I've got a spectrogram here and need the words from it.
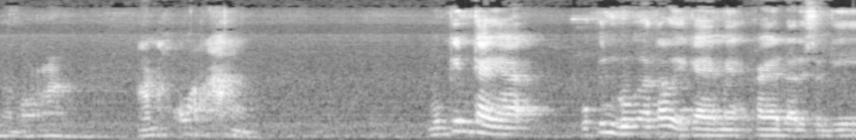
Enam orang. Anak orang. Mungkin kayak mungkin gue nggak tahu ya kayak kayak dari segi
